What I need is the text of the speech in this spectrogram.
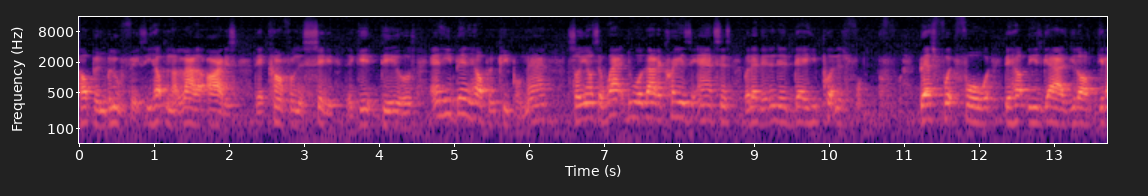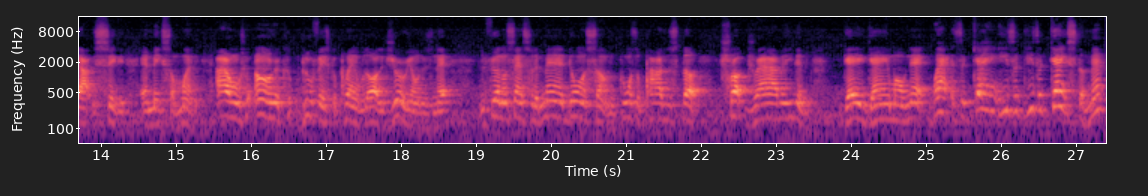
helping Blueface. He helping a lot of artists that come from the city to get deals, and he been helping people, man. So you know what I'm saying? Wack do a lot of crazy antics, but at the end of the day, he putting his best foot forward to help these guys get off, get out the city and make some money. I don't, I don't hear Blueface complaining with all the jewelry on his neck. You feel what I'm saying? So the man doing something, doing some positive stuff. Truck driving, he didn't gay game on that. Wack is a gang. He's a he's a gangster, man.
